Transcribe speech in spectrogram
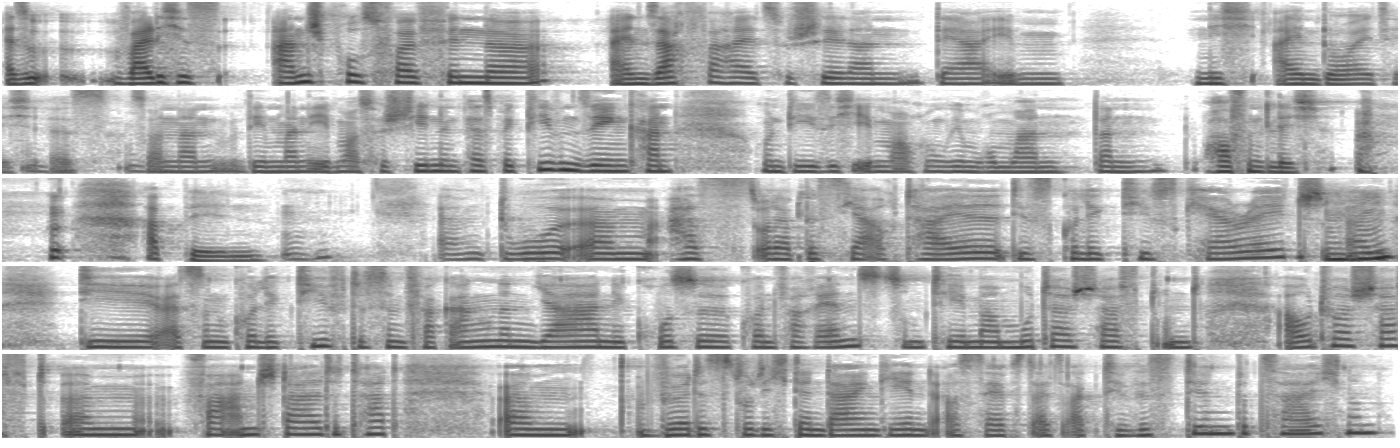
also weil ich es anspruchsvoll finde, einen Sachverhalt zu schildern, der eben nicht eindeutig mhm. ist, mhm. sondern den man eben aus verschiedenen Perspektiven sehen kann und die sich eben auch irgendwie im Roman dann hoffentlich abbilden. Mhm. Ähm, du ähm, hast oder bist ja auch Teil dieses Kollektivs Carriage, mhm. ähm, die also ein Kollektiv, das im vergangenen Jahr eine große Konferenz zum Thema Mutterschaft und Autorschaft ähm, veranstaltet hat. Ähm, würdest du dich denn dahingehend auch selbst als Aktivistin bezeichnen?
